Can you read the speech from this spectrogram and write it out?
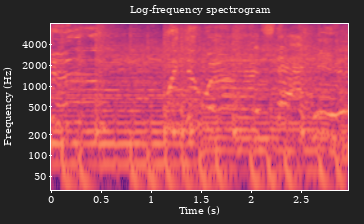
true with the words that you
